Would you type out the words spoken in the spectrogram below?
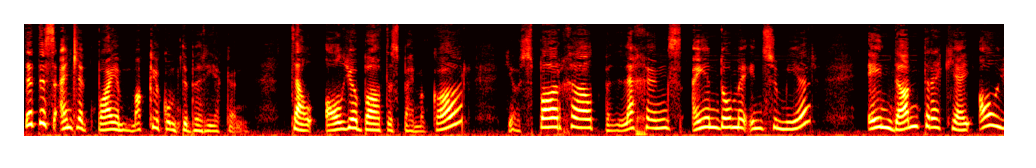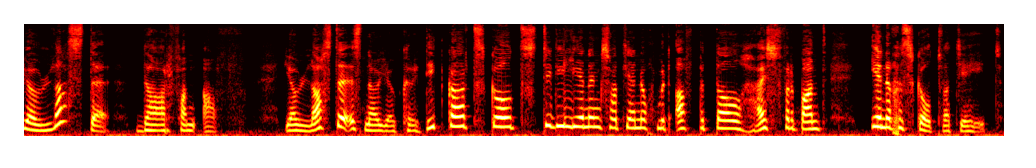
Dit is eintlik baie maklik om te bereken. Tel al jou bates bymekaar, jou spaargeld, beleggings, eiendomme en so meer, en dan trek jy al jou laste daarvan af. Jou laste is nou jou kredietkaartskuld, studielenings wat jy nog moet afbetaal, huisverband, enige skuld wat jy het.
